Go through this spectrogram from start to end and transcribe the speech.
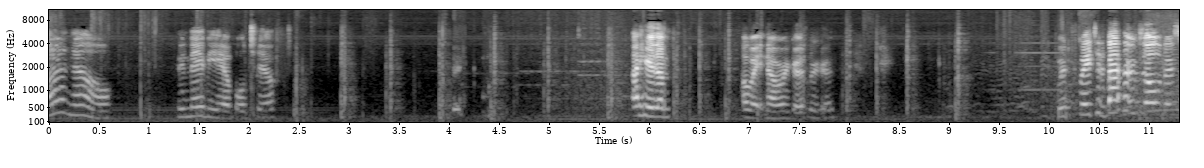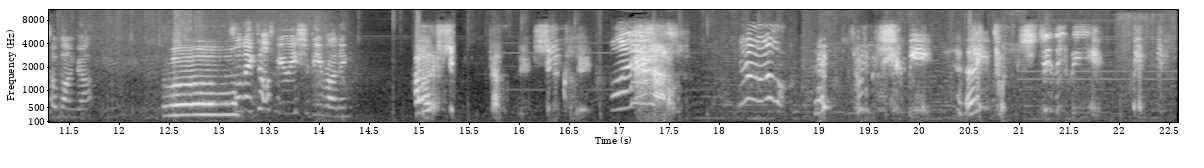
I don't know. We may be able to. I hear them. Oh wait, no, we're good, we're good. Which way to the bathroom? Oh, there's Obunga. Something tells me we should be running. Oh, shit. Shit. Please! No! They touched me. They touched me.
